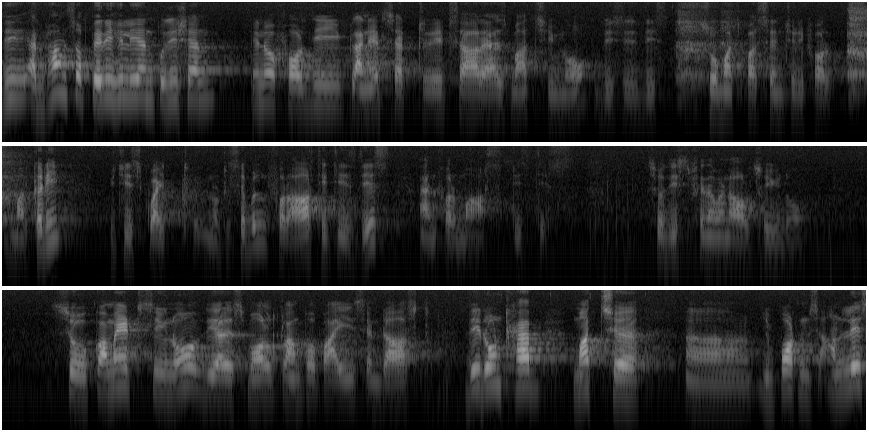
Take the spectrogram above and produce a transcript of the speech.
the advance of perihelion position you know for the planets at rates are as much you know this is this so much per century for Mercury which is quite noticeable for earth it is this and for Mars it is this. So, this phenomena also you know so, comets you know they are a small clump of ice and dust, they do not have much uh, uh, importance unless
